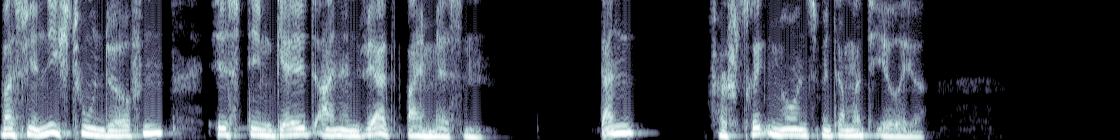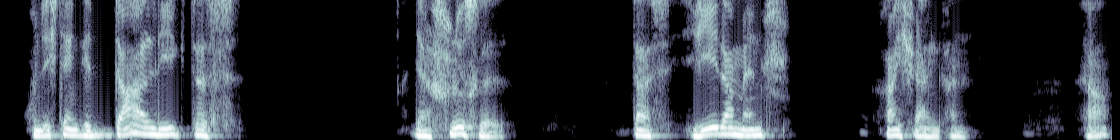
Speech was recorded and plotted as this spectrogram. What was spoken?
Was wir nicht tun dürfen, ist dem Geld einen Wert beimessen dann verstricken wir uns mit der Materie. Und ich denke, da liegt das, der Schlüssel, dass jeder Mensch reich werden kann. Ja,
